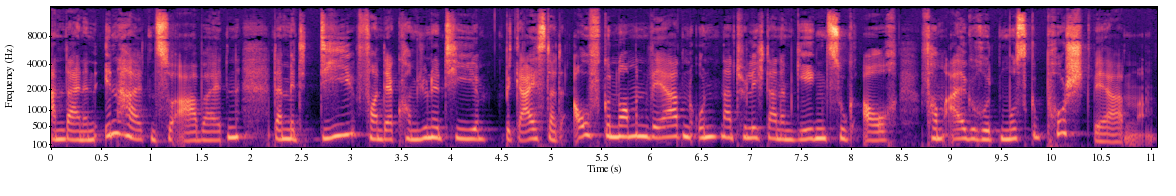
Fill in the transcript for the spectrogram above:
an deinen Inhalten zu arbeiten, damit die von der Community begeistert aufgenommen werden und natürlich dann im Gegenzug auch vom Algorithmus gepusht werden.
